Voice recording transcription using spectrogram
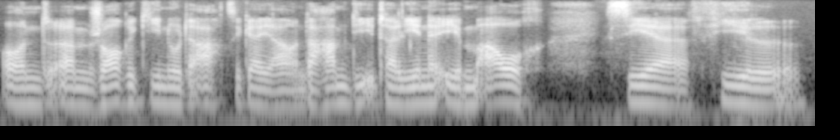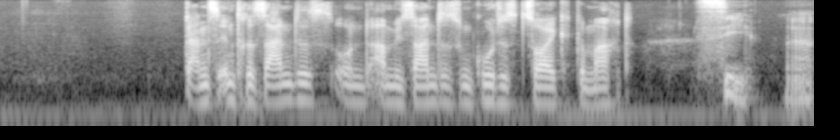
und ähm, Genre-Kino der 80er Jahre. Und da haben die Italiener eben auch sehr viel ganz interessantes und amüsantes und gutes Zeug gemacht. Sie, ja.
